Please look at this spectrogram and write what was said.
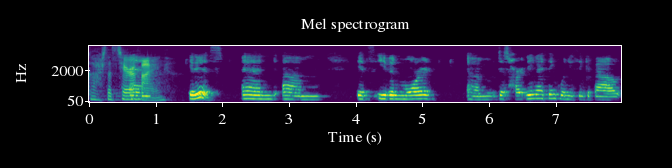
Gosh, that's terrifying. And it is. And um, it's even more um, disheartening, I think, when you think about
